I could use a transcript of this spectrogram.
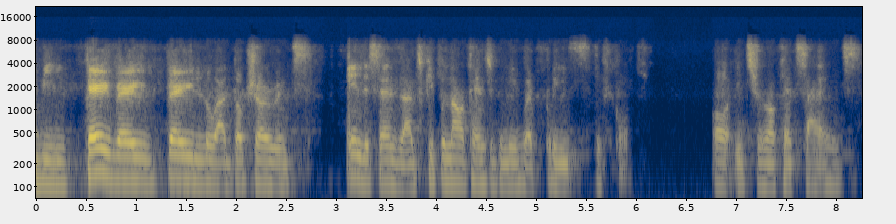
be very, very, very low adoption rates in the sense that people now tend to believe Web3 is difficult or it's rocket science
